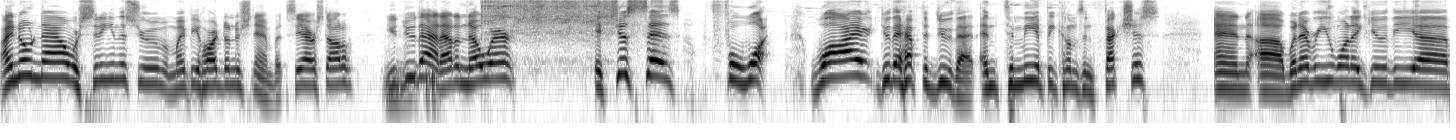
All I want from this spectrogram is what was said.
I know now we're sitting in this room, it might be hard to understand, but see, Aristotle, you do mm-hmm. that out of nowhere, it just says, for what? Why do they have to do that? And to me, it becomes infectious. And uh, whenever you want to do the uh,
